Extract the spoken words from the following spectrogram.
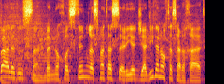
بله دوستان به نخستین قسمت از سری جدید نقطه سرخط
